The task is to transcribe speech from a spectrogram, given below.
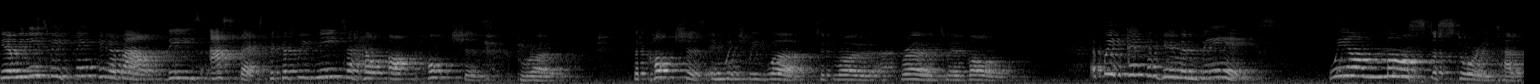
You know, we need to be thinking about these aspects because we need to help our cultures grow. The cultures in which we work to grow, uh, grow and to evolve. If we think of human beings, we are master storytellers.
